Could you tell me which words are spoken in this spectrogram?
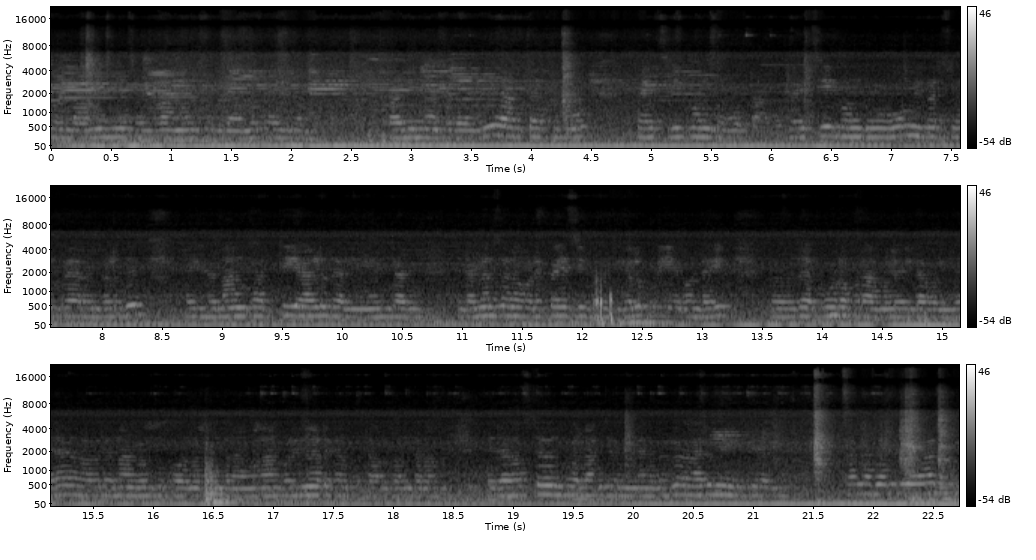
கொள்ளாமல் என்ன சொல்கிறாங்கன்னு சொல்லாமல் சைன் பண்ணின பிறகு அடுத்த நாள் பயிற்சி கொண்டு போட்டாங்க பயிற்சி கொண்டு போவோம் இவர் சொல்றாரு எங்களுக்கு ஐயோ நான் கத்தி அழுதல் இந்த இந்த பேச்சு பகுதிகள் இப்படியே கொண்டு போய் இதை கூட போகிறாங்களே இல்லை வழிய அவரை நாங்கள் வந்து போன வந்துடுறாங்க நாங்கள் வெளிநாட்டுக்கு அனுப்பிட்டாங்க வந்துடுறோம் இதை கஷ்டம் சொன்னீங்க அருமை இல்லை ஆனால் யாரும்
